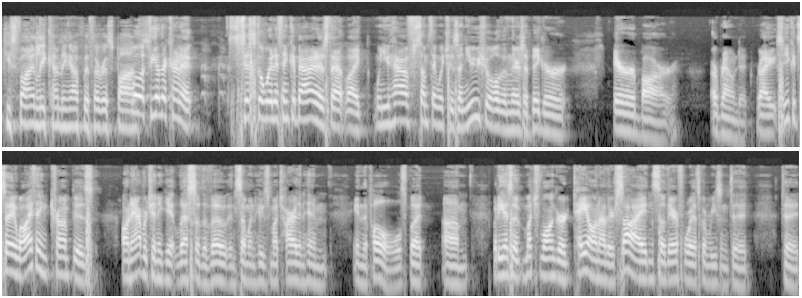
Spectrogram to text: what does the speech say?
he's finally coming up with a response. Well, look, the other kind of Cisco way to think about it is that, like, when you have something which is unusual, then there's a bigger error bar around it, right? So you could say, well, I think Trump is, on average, going to get less of the vote than someone who's much higher than him in the polls, but um, but he has a much longer tail on either side, and so therefore that's one reason to to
